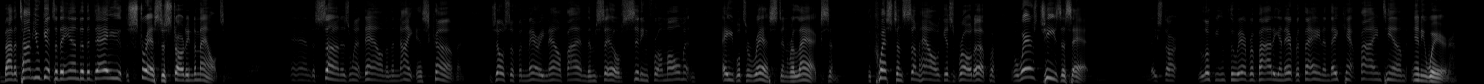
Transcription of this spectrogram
By the time you get to the end of the day, the stress is starting to mount. And the sun has went down and the night has come. And Joseph and Mary now find themselves sitting for a moment and able to rest and relax. And the question somehow gets brought up well, where's Jesus at? And they start looking through everybody and everything, and they can't find him anywhere.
